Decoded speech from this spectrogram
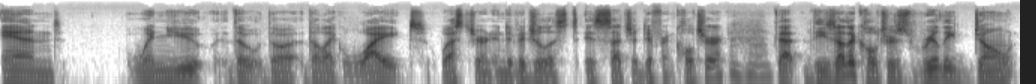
And when you the the the like white Western individualist is such a different culture that these other cultures really don't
